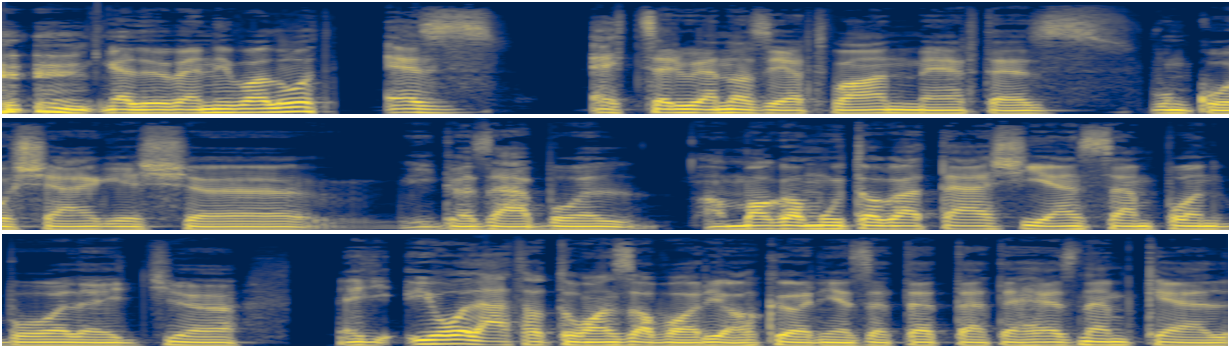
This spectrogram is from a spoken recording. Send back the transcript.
elővenni valót. Ez egyszerűen azért van, mert ez bunkóság, és uh, igazából a magamutogatás ilyen szempontból egy, uh, egy jól láthatóan zavarja a környezetet, tehát ehhez nem kell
